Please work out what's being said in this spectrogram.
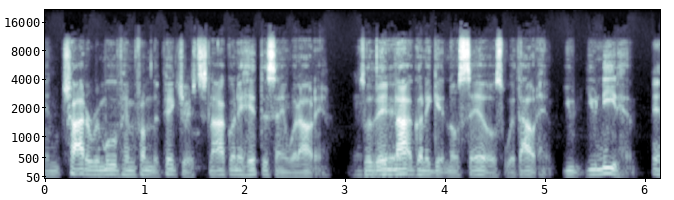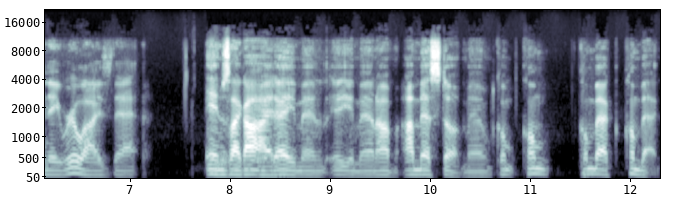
and try to remove him from the picture, it's not going to hit the same without him. So they're Yeah. not going to get no sales without him. You you need him. And they realized that. And it's like, all right, Yeah. hey man, hey man, I I messed up, man. Come come come back, come back.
